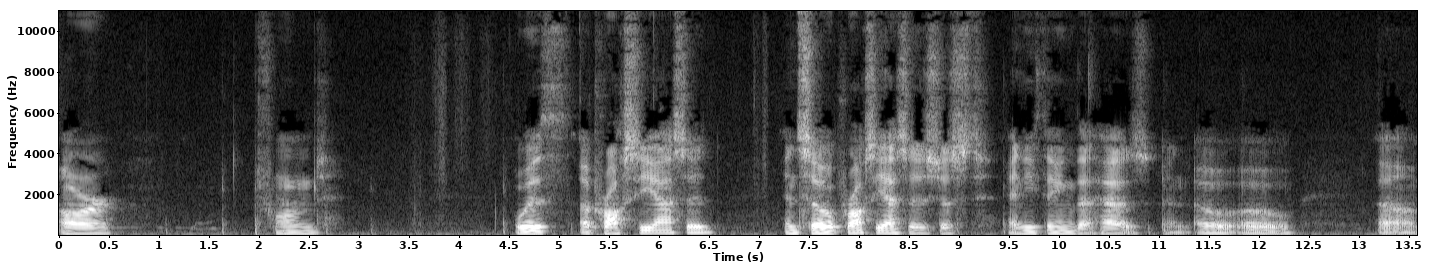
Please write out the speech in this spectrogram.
are formed with a peroxy acid. And so peroxy acid is just anything that has an OO um,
